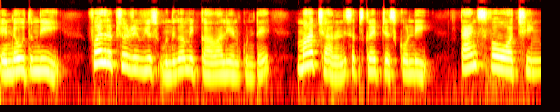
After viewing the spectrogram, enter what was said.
ఎండ్ అవుతుంది. ఫర్దర్ ఎపిసోడ్ రివ్యూస్ ముందుగా మీకు కావాలి అనుకుంటే మా ఛానల్ని సబ్స్క్రైబ్ చేసుకోండి. Thanks for watching.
